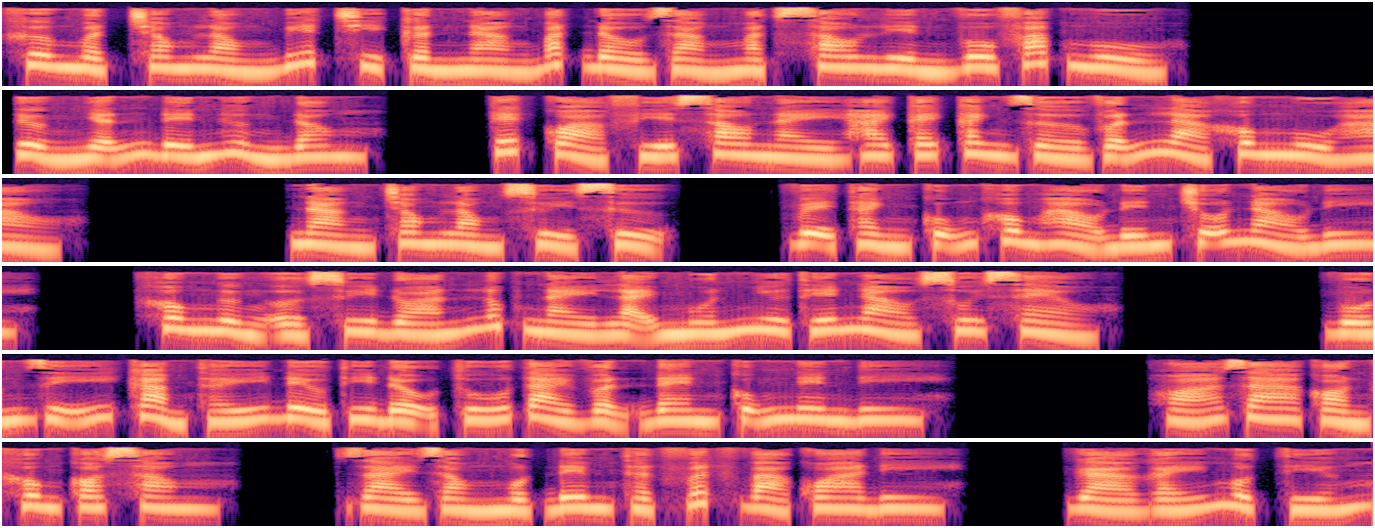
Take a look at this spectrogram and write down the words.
Khương Mật trong lòng biết chỉ cần nàng bắt đầu giảng mặt sau liền vô pháp ngủ. Tưởng nhẫn đến hừng đông, kết quả phía sau này hai cái canh giờ vẫn là không ngủ hảo. Nàng trong lòng suy sự, vệ thành cũng không hảo đến chỗ nào đi, không ngừng ở suy đoán lúc này lại muốn như thế nào xui xẻo. Vốn dĩ cảm thấy đều thi đậu thú tài vận đen cũng nên đi. Hóa ra còn không có xong, Dài dòng một đêm thật vất vả qua đi, gà gáy một tiếng,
